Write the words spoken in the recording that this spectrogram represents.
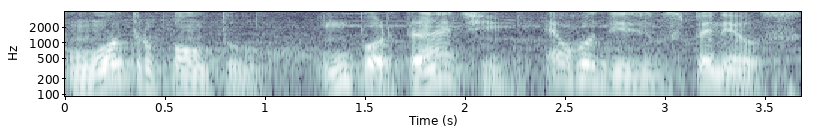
Um outro ponto importante é o rodízio dos pneus.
